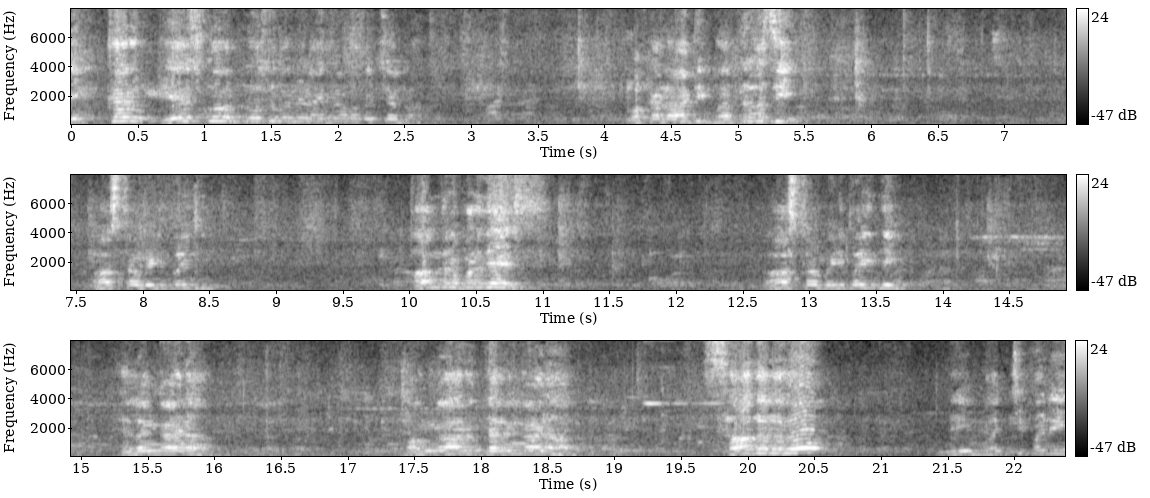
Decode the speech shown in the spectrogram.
నిక్కరు వేసుకోని రోజుల్లో నేను హైదరాబాద్ వచ్చాను ఒకనాటి మద్రాసి రాష్ట్రం విడిపోయింది. ఆంధ్రప్రదేశ్ రాష్ట్రం విడిపోయింది. తెలంగాణ బంగారు తెలంగాణ సాధనలో నీ మంచి పని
